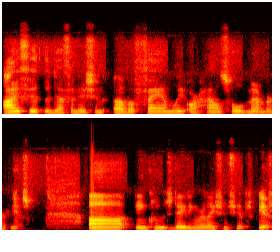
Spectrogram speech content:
I fit the definition of a family or household member. Yes. Uh, includes dating relationships. Yes.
